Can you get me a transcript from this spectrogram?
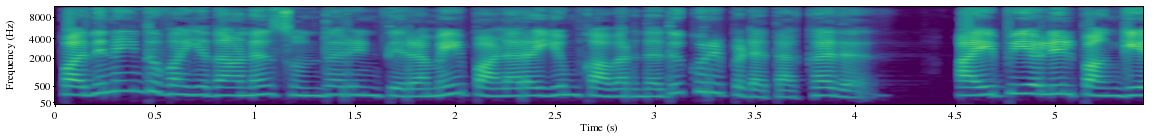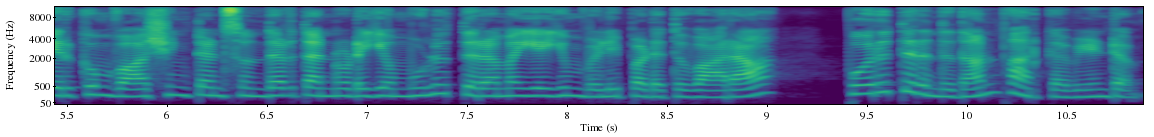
பதினைந்து வயதான சுந்தரின் திறமை பலரையும் கவர்ந்தது குறிப்பிடத்தக்கது. ஐபிஎல்லில் பங்கேற்கும் வாஷிங்டன் சுந்தர் தன்னுடைய முழு திறமையையும் வெளிப்படுத்துவாரா? பொறுத்திருந்துதான் பார்க்க வேண்டும்.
